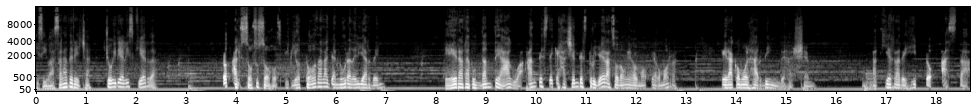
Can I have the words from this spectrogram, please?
Y si vas a la derecha, yo iré a la izquierda. Lot alzó sus ojos y vio toda la llanura del Yardén. Era de abundante agua antes de que Hashem destruyera Sodom y Gomorra. Era como el jardín de Hashem. la tierra de Egipto hasta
